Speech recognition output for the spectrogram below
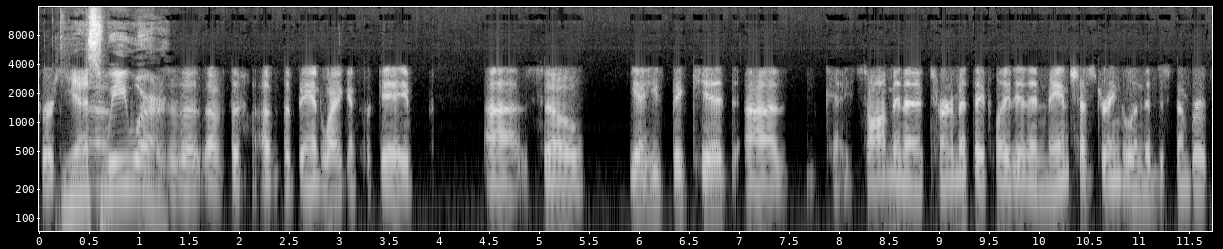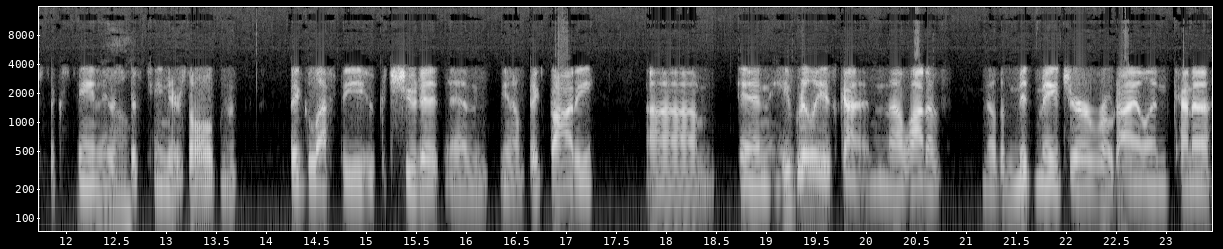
first. Yes, uh, we were. of the of the of the bandwagon for Gabe. Uh, so yeah, he's a big kid. Uh, saw him in a tournament they played in in Manchester, England, in December of '16. He Wow. was 15 years old, and big lefty who could shoot it, and you know, big body. Um, and he really has gotten a lot of you know the mid-major Rhode Island kind of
